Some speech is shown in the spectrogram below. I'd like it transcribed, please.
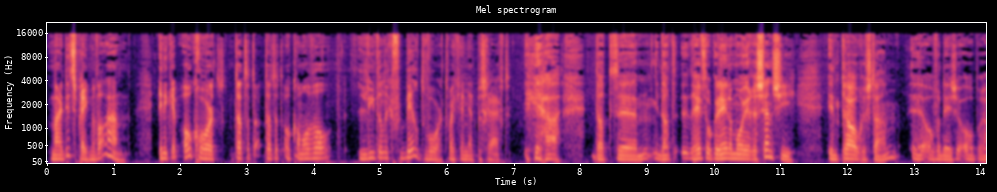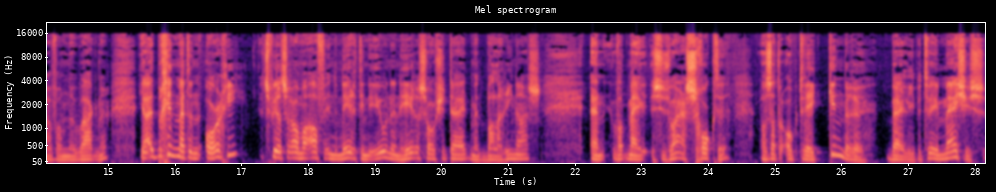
Maar dit spreekt me wel aan. En ik heb ook gehoord dat het, dat het ook allemaal wel liederlijk verbeeld wordt, wat jij net beschrijft. Ja, dat, uh, dat heeft ook een hele mooie recensie in Trouw gestaan uh, over deze opera van uh, Wagner. Ja, het begint met een orgie. Het speelt zich allemaal af in de 19e eeuw in een herensociëteit met ballerina's. En wat mij zwaar schokte, was dat er ook twee kinderen bijliepen. Twee meisjes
